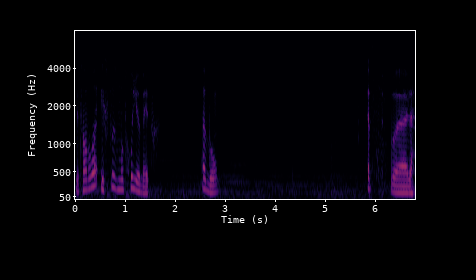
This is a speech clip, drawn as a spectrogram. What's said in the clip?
Cet endroit explose mon trouillomètre. Ah bon? Hop, voilà.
